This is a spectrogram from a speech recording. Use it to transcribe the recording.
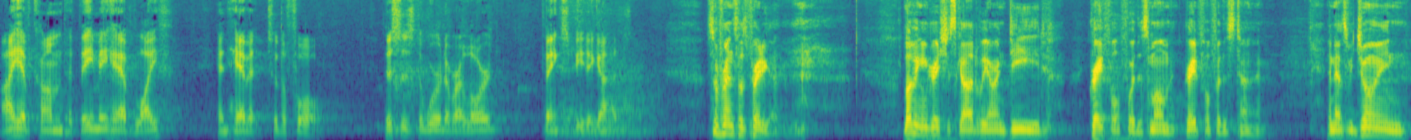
I have come that they may have life and have it to the full. This is the word of our Lord. Thanks be to God. So, friends, let's pray together. Loving and gracious God, we are indeed grateful for this moment, grateful for this time. And as we join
